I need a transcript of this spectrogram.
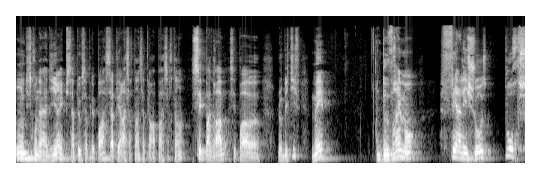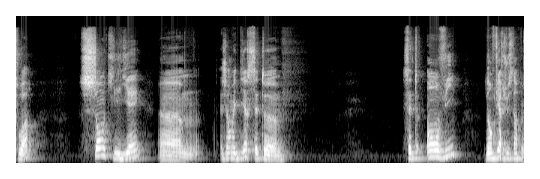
On dit ce qu'on a à dire, et puis ça plaît ou ça plaît pas, ça plaira à certains, ça plaira pas à certains, c'est pas grave, c'est pas euh, l'objectif, mais de vraiment faire les choses pour soi, sans qu'il y ait, j'ai envie de dire, cette, cette envie d'en faire juste un peu.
